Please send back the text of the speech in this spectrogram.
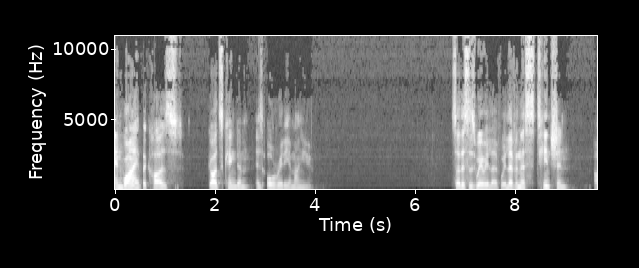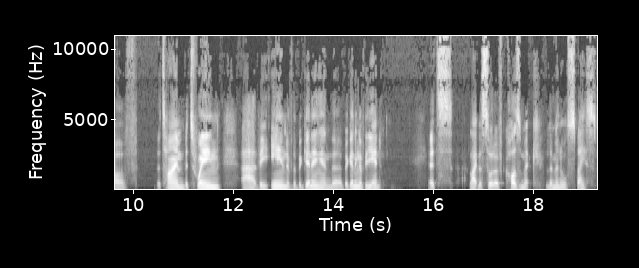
And why? Because God's kingdom is already among you. So, this is where we live. We live in this tension of the time between uh, the end of the beginning and the beginning of the end. It's like this sort of cosmic liminal space.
